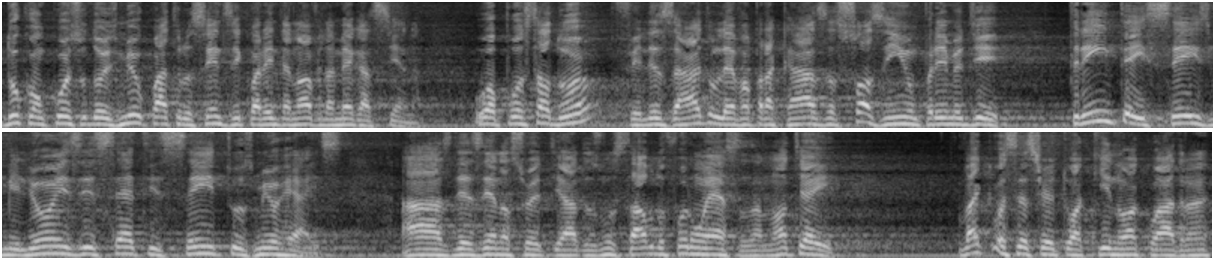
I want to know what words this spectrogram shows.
do concurso 2449 da Mega Sena. O apostador, Felizardo, leva para casa sozinho um prêmio de 36 milhões e 700 mil reais. As dezenas sorteadas no sábado foram essas, anote aí. Vai que você acertou aqui no quadra, né?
